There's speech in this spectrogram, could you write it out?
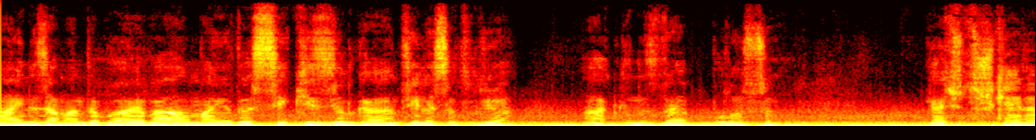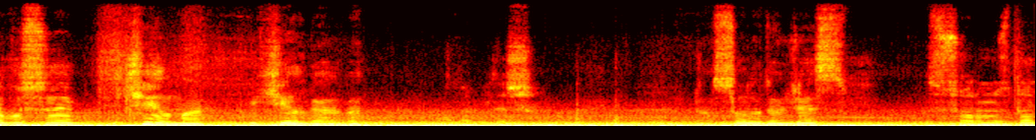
Aynı zamanda bu araba Almanya'da 8 yıl garantiyle satılıyor. Aklınızda bulunsun. Gerçi Türkiye'de bu süre 2 yıl mı? 2 yıl galiba. Olabilir. Sola döneceğiz. Solumuzda ol,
